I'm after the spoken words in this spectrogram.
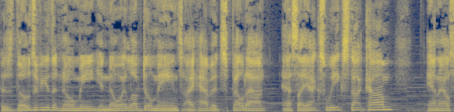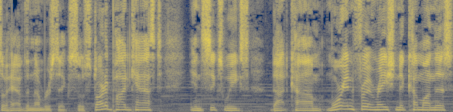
because those of you that know me, you know I love domains. I have it spelled out sixweeks.com and I also have the number six. So start a podcast in six weeks.com. More information to come on this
